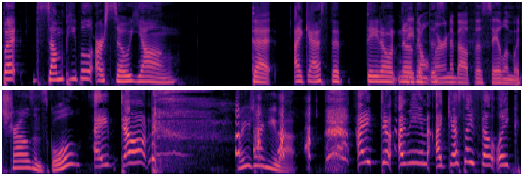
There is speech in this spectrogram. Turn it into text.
but some people are so young that I guess that they don't know They don't this, learn about the Salem witch trials in school. I don't What are you talking about? I don't I mean, I guess I felt like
